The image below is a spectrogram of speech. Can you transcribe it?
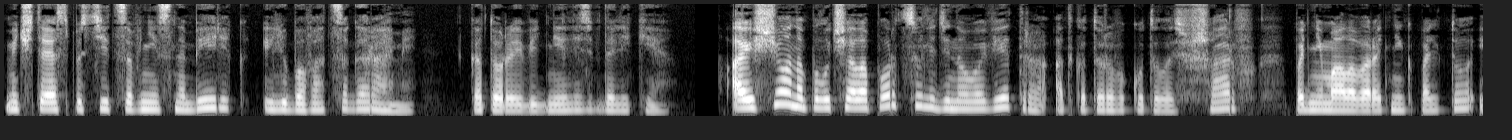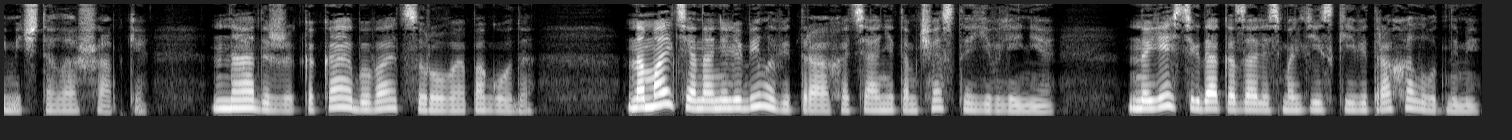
мечтая спуститься вниз на берег и любоваться горами, которые виднелись вдалеке. А еще она получала порцию ледяного ветра, от которого куталась в шарф, поднимала воротник пальто и мечтала о шапке. Надо же, какая бывает суровая погода. На Мальте она не любила ветра, хотя они там частое явление. Но ей всегда казались мальтийские ветра холодными.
